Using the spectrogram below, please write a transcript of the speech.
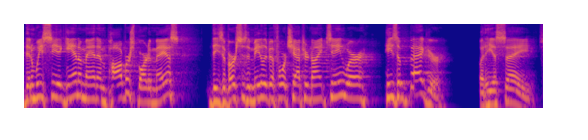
Then we see again a man impoverished, Bartimaeus. These are verses immediately before chapter 19, where he's a beggar, but he is saved.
